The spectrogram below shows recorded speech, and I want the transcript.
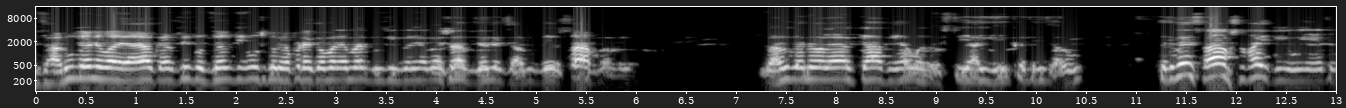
झाड़ू देने वाले आया करती तो जल्दी उठ कर अपने कमरे में दूसरी गलिया में सब जगह झाड़ू दे, साफ़ कर लिया झाड़ू देने वाला आया, क्या किया? वो रस्ती आई है कर झाड़ू। भाई साफ़ सफ़ाई की हुई है तो।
